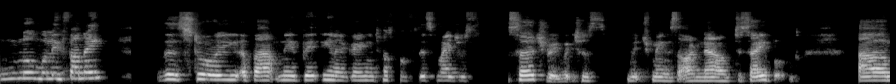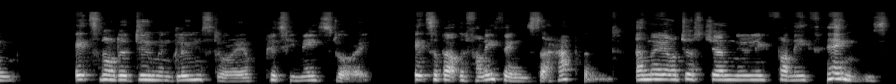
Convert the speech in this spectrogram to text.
normally funny. The story about me, you know, going into hospital for this major surgery, which is which means that I'm now disabled. Um, it's not a doom and gloom story, a pity me story. It's about the funny things that happened, and they are just genuinely funny things.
